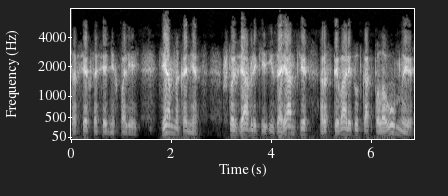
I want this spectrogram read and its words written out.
со всех соседних полей, тем, наконец, что зяблики и зарянки распевали тут как полоумные,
